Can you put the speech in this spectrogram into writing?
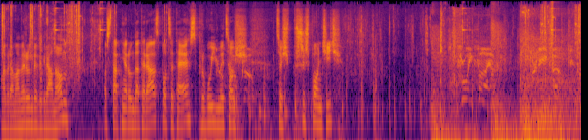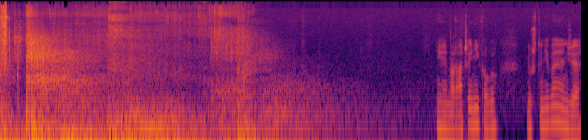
Dobra, mamy rundę wygraną. Ostatnia runda teraz po CT. Spróbujmy coś, coś przyszpącić. Raczej nikogo już tu nie będzie.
